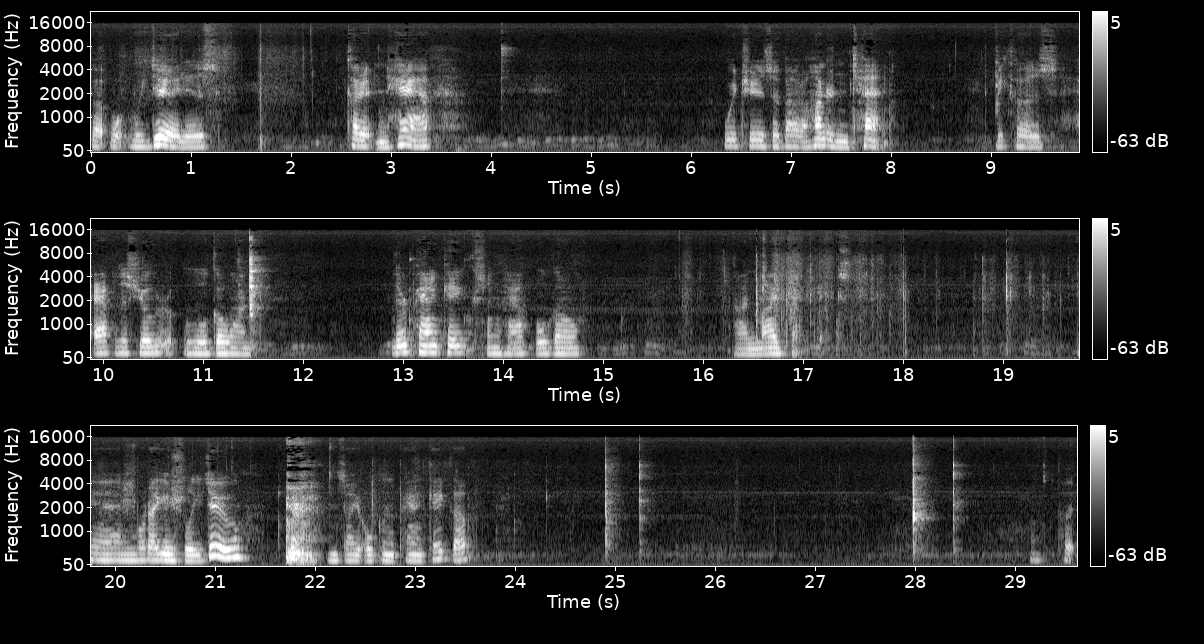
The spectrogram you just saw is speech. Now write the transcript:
But what we did is cut it in half, which is about 110 because half of this yogurt will go on their pancakes and half will go on my pancakes. And what I usually do is I open the pancake up put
